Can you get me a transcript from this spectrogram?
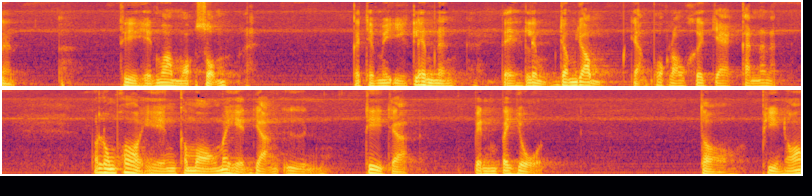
นั่นที่เห็นว่าเหมาะสม ก็จะมีอีกเล่มหนึ่งแต่เล่มย่อมๆอย่างพวกเราเคยแจกกันนั่นแหะพระหลวงพ่อเองก็มองไม่เห็นอย่างอื่น ที่จะเป็นประโยชน์ ต่อพี่น้อง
